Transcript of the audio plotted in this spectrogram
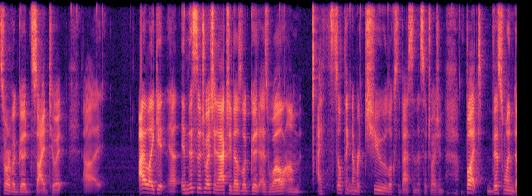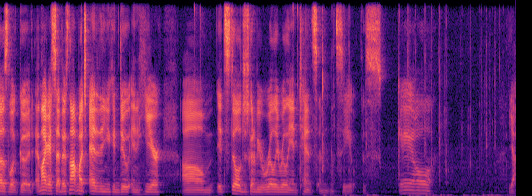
sort of a good side to it. Uh, I like it. Uh, in this situation, it actually does look good as well. Um, I still think number two looks the best in this situation. But this one does look good. And like I said, there's not much editing you can do in here. Um, it's still just going to be really, really intense. And let's see, the scale... Yeah,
